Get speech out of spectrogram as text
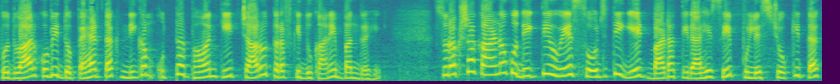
बुधवार को भी दोपहर तक निगम उत्तर भवन की चारों तरफ़ की दुकानें बंद रही। सुरक्षा कारणों को देखते हुए सोजती गेट बाटा तिराहे से पुलिस चौकी तक,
